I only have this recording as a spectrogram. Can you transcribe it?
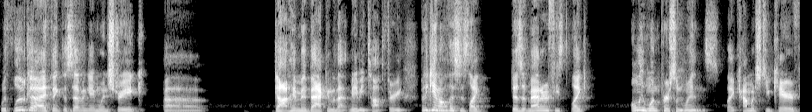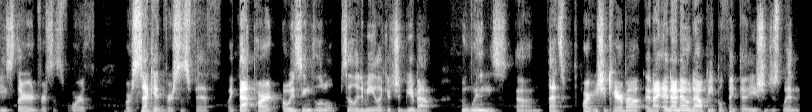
with Luka, I think the seven game win streak, uh, got him in back into that maybe top three. But again, all this is like, does it matter if he's like only one person wins? Like, how much do you care if he's third versus fourth or second versus fifth? Like that part always seems a little silly to me. Like it should be about who wins. Um, that's the part you should care about. And I and I know now people think that you should just win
